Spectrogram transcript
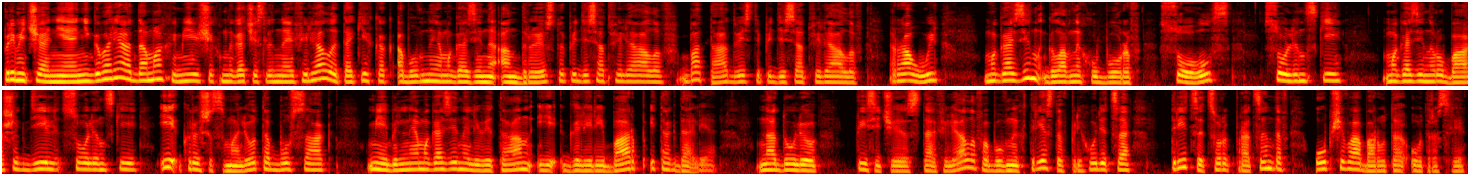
Примечание. Не говоря о домах, имеющих многочисленные филиалы, таких как обувные магазины «Андре» 150 филиалов, «Бата» 250 филиалов, «Рауль», магазин головных уборов «Соулс», «Солинский», магазины рубашек «Диль», «Солинский» и крыша самолета «Бусак», мебельные магазины «Левитан» и «Галерей Барб» и так далее. На долю 1100 филиалов обувных трестов приходится 30-40% общего оборота отрасли.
